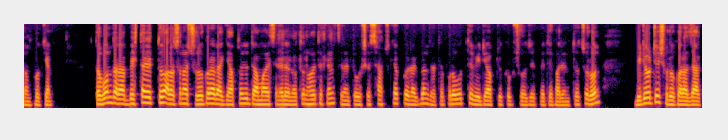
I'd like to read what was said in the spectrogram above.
সম্পর্কে। তো বন্ধুরা, বিস্তারিত আলোচনা শুরু করার আগে আপনি যদি আমার চ্যানেলে নতুন হয়ে থাকেন, চ্যানেলটি অবশ্যই সাবস্ক্রাইব করে রাখবেন যাতে পরবর্তী ভিডিও আপনি খুব সহজে পেতে পারেন। তো চলুন, ভিডিওটি শুরু করা যাক।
